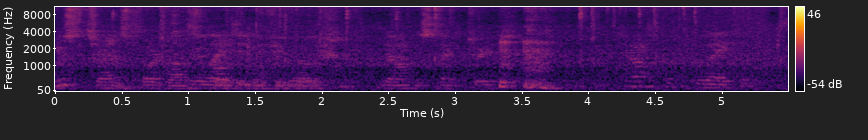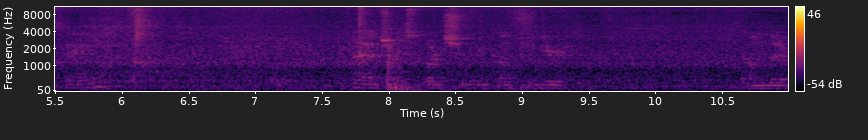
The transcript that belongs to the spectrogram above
Use transport Related if you go down the tree. Transport related, same. Uh, transport should be configured down there.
